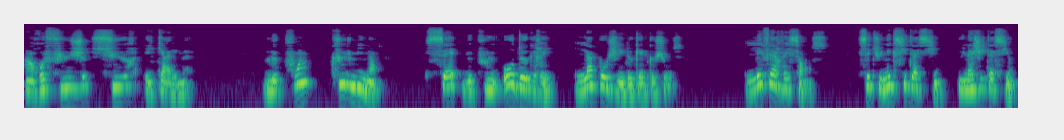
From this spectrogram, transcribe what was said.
un refuge sûr et calme. Le point culminant, c'est le plus haut degré, l'apogée de quelque chose. L'effervescence, c'est une excitation, une agitation.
